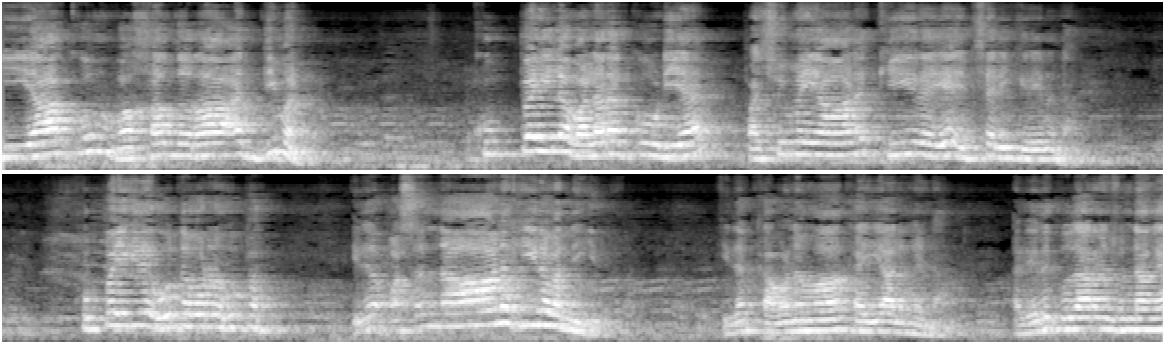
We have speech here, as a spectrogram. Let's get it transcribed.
ஈயாக்கும் வஹதுரா திமன். குப்பையில வளரக்கூடிய பசுமையான கீரையை எச்சரிக்கிறேன்னு கீரை ஊத்த போடுற குப்பை இத வசந்தான கீரை வந்தீங்க இத கவனமா கையாளுங்கண்டா அது எதுக்கு உதாரணம் சொன்னாங்க?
